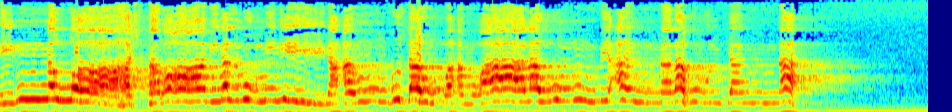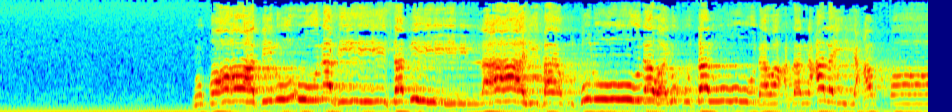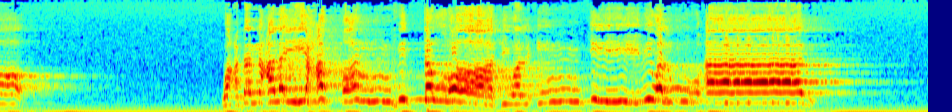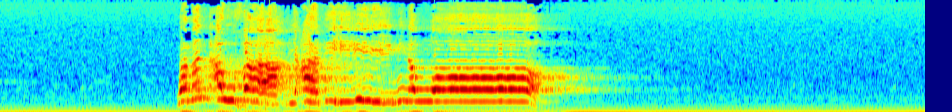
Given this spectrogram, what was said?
إن أنفسهم وأموالهم بأن لهم الجنة. يقاتلون في سبيل الله فيقتلون ويقتلون وعدا عليه حقا. وعدا عليه حقا في التوراة والإنجيل والقرآن. ومن أوفى بعهده من الله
